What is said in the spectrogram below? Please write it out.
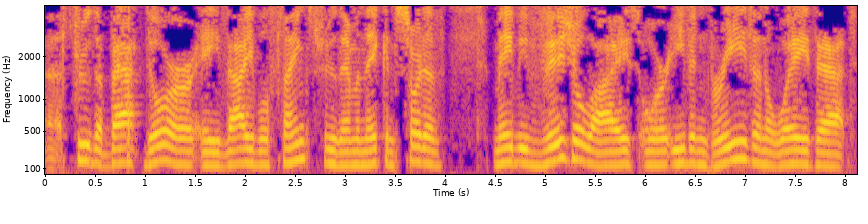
uh, through the back door a valuable thing through them, and they can sort of maybe visualize or even breathe in a way that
